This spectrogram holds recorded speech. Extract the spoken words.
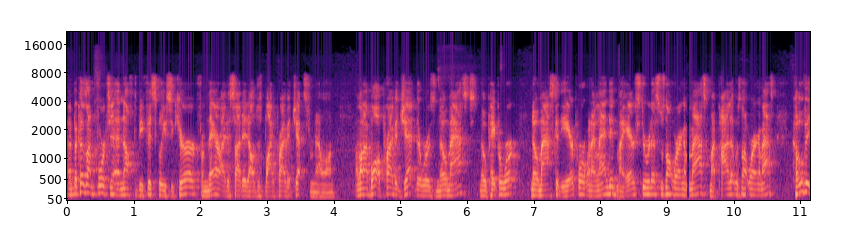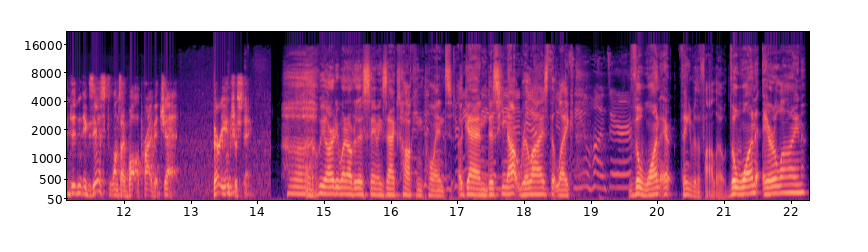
And because I'm fortunate enough to be fiscally secure, from there I decided I'll just buy private jets from now on. And when I bought a private jet, there was no masks, no paperwork, no mask at the airport. When I landed, my air stewardess was not wearing a mask, my pilot was not wearing a mask. COVID didn't exist once I bought a private jet. Very interesting. We already went over the same exact talking point. Again, does he not realize that, like, the one air- thank you for the follow. The one airline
